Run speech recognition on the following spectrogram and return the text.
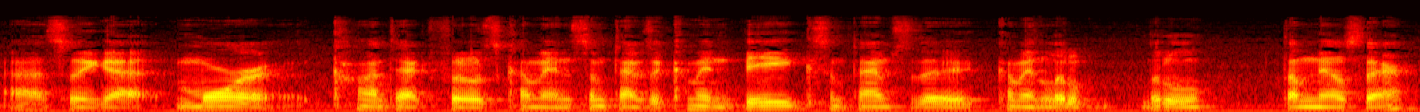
Uh, so you got more contact photos come in. Sometimes they come in big. Sometimes they come in little little thumbnails there.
